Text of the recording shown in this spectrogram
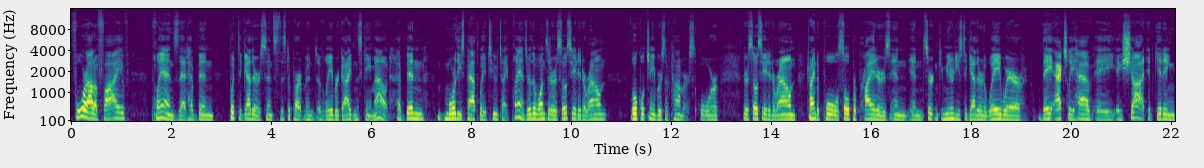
four out of five plans that have been put together since this Department of Labor guidance came out have been more these Pathway Two type plans. They're the ones that are associated around local chambers of commerce or they're associated around trying to pull sole proprietors in, in certain communities together in a way where they actually have a, a shot at getting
